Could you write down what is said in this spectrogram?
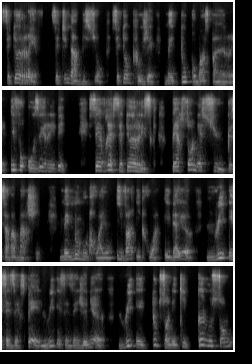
c'est un rêve, c'est une ambition, c'est un projet, mais tout commence par un rêve. Il faut oser rêver. C'est vrai, c'est un risque. Personne n'est sûr que ça va marcher. Mais nous, nous croyons. Ivan y croit. Et d'ailleurs, lui et ses experts, lui et ses ingénieurs, lui et toute son équipe que nous sommes,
